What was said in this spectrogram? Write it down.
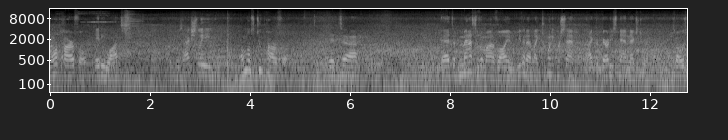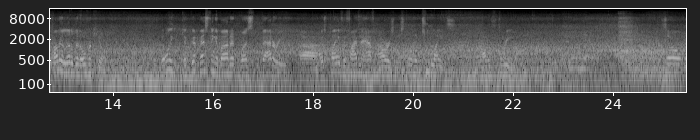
more powerful, 80 watts. It was actually almost too powerful. It uh, a massive amount of volume, even at like 20%. I could barely stand next to it. So it was probably a little bit overkill. The only, the good, best thing about it was the battery. Uh, I was playing for five and a half hours and I still had two lights out of three. So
